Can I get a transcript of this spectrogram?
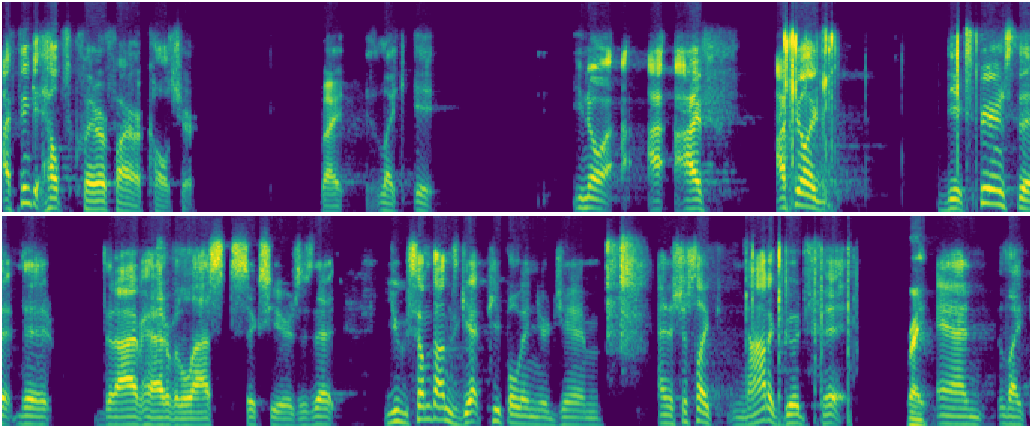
I think it helps clarify our culture, right? Like it, you know, I, I've, I feel like the experience that that that I've had over the last six years is that you sometimes get people in your gym, and it's just like not a good fit, right? And like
